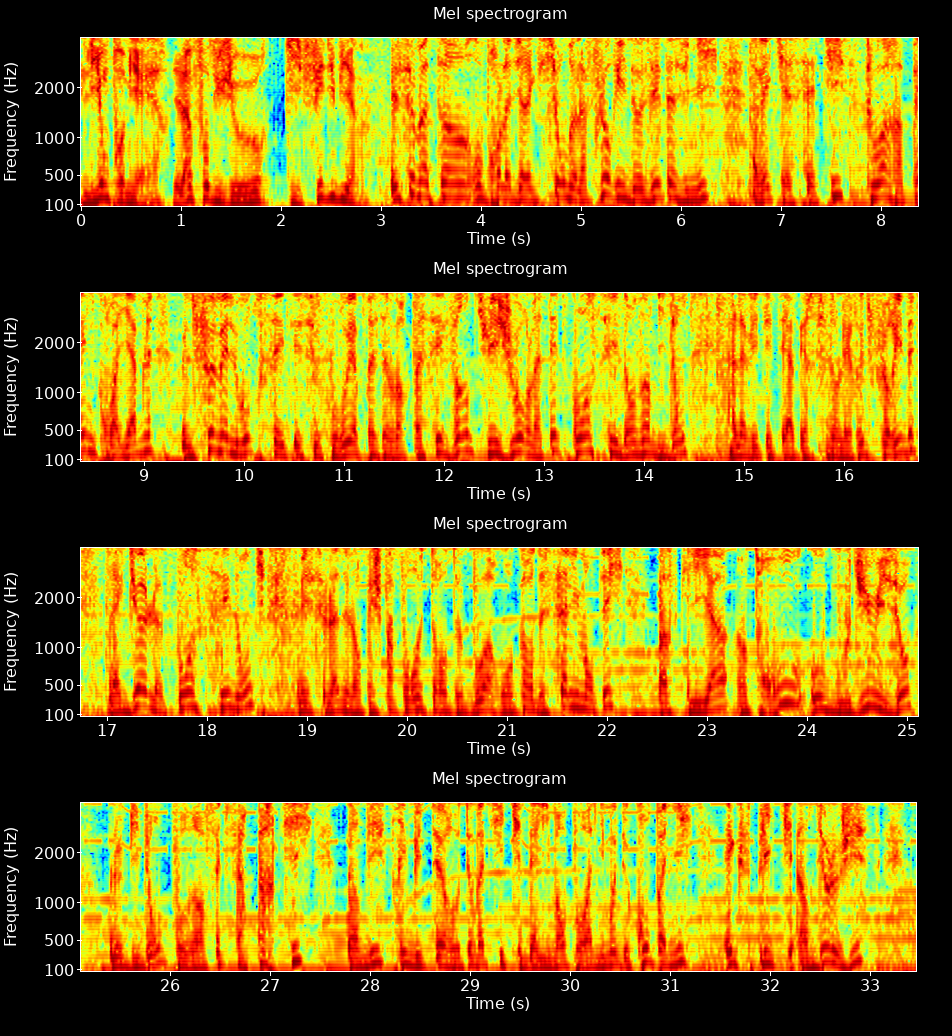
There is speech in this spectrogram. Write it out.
Lyon Première, l'info du jour qui fait du bien. Et ce matin, on prend la direction de la Floride aux États-Unis avec cette histoire à peine croyable. Une femelle ours a été secourue après avoir passé 28 jours la tête coincée dans un bidon. Elle avait été aperçue dans les rues de Floride, la gueule coincée donc, mais cela ne l'empêche pas pour autant de boire ou encore de s'alimenter parce qu'il y a un trou au bout du museau. Le bidon pourrait en fait faire partie d'un distributeur automatique d'aliments pour animaux de compagnie, explique un biologiste.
